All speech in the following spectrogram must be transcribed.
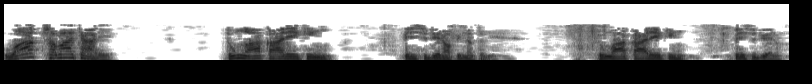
වාක් සමාචාරය තුන් ආකාරයකින් පිරිසිදු වෙනවා පින්නතුනේ. තුන් ආකාරයකින් පිරිසිදු වෙනවා.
